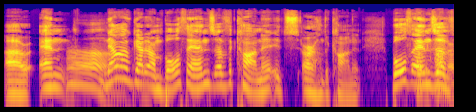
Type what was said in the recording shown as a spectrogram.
Uh, and Oh, now I've got it on both ends of the continent. It's or on the continent, both ends of,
